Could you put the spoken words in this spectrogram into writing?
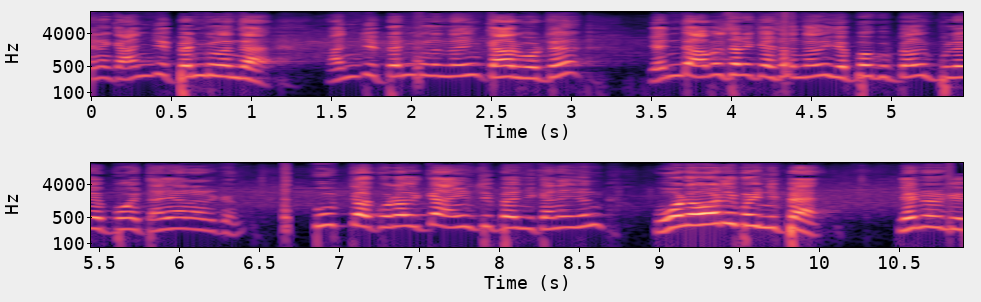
எனக்கு அஞ்சு பெண் குழந்தை. அஞ்சு பெண் குழந்தையும் கார் ஓட்டு எந்த அவசர கேஸாக இருந்தாலும் எப்போ கூப்பிட்டாலும் பிள்ளைய போய் தயாராக இருக்கும் கூப்பிட்ட குரலுக்கு ஐநூற்றி பதினஞ்சு கணேசன் ஓடோடி போய் நிற்பேன் என்னோட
